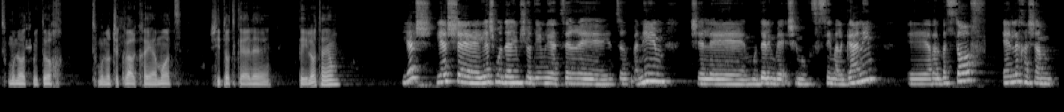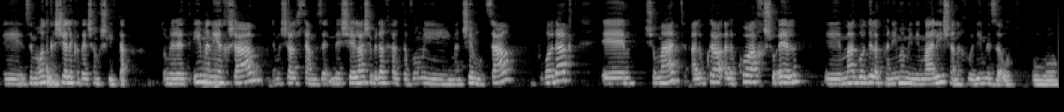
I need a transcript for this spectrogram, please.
תמונות מתוך תמונות שכבר קיימות, שיטות כאלה פעילות היום? יש, יש, יש מודלים שיודעים לייצר, לייצר פנים, של מודלים שמבוססים על גנים, אבל בסוף אין לך שם, זה מאוד קשה לקבל שם שליטה. זאת אומרת, אם אני עכשיו, למשל סתם, זו שאלה שבדרך כלל תבוא מאנשי מוצר, product, שומעת, הלקוח שואל מה גודל הפנים המינימלי שאנחנו יודעים לזהות, או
